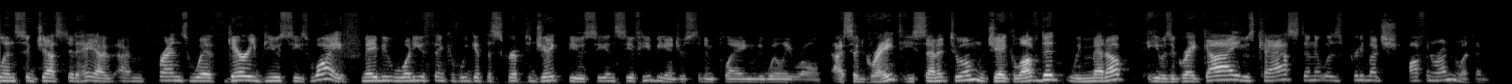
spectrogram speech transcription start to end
Olan suggested, hey, i am friends with Gary Busey's wife. Maybe what do you think if we get the script to Jake Busey and see if he'd be interested in playing the Willie role? I said, great. He sent it to him. Jake loved it. We met up. He was a great guy. He was cast, and it was pretty much off and running with him.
